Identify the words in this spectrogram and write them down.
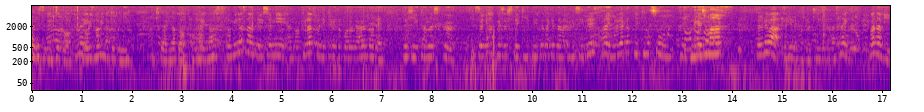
はですねちょっとノリノリな曲に行きたいなと思います、はい、皆さんで一緒にあのクラップできるところがあるのでぜひ楽しく一緒に拍手して聴いていただけたら嬉しいです。はい盛り上がっていきましょう。はいお願いします。それでは次の曲を聴いてください「わなび」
